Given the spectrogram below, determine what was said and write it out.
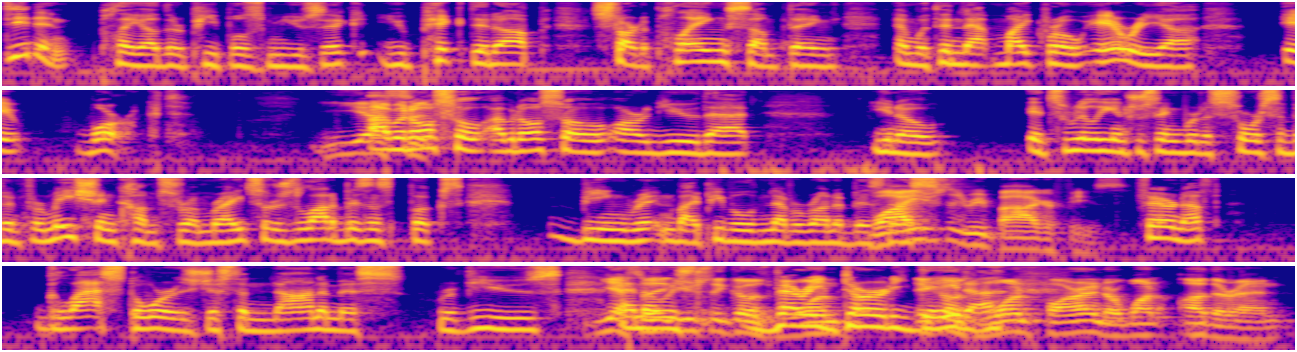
didn't play other people's music. You picked it up, started playing something, and within that micro area, it worked. Yes, I would also I would also argue that, you know, it's really interesting where the source of information comes from, right? So there's a lot of business books being written by people who've never run a business. Well, I usually read biographies. Fair enough. Glassdoor is just anonymous reviews Yeah, and so it usually goes very one, dirty data. one far end or one other end.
